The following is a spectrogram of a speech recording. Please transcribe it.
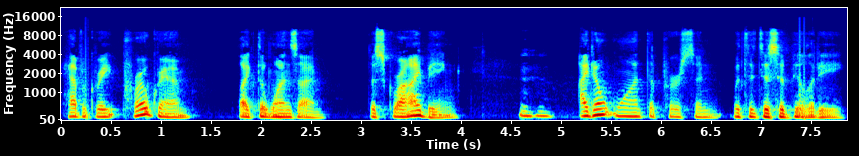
have a great program like the ones I'm describing. Mm-hmm. I don't want the person with the disability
